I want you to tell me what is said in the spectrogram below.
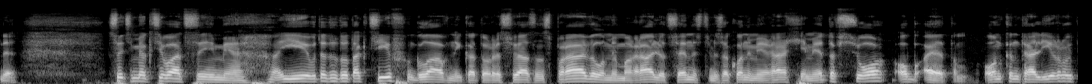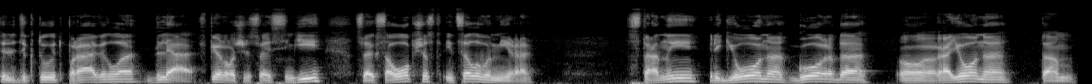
да с этими активациями. И вот этот вот актив главный, который связан с правилами, моралью, ценностями, законами, иерархиями, это все об этом. Он контролирует или диктует правила для, в первую очередь, своей семьи, своих сообществ и целого мира. Страны, региона, города, района, там,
